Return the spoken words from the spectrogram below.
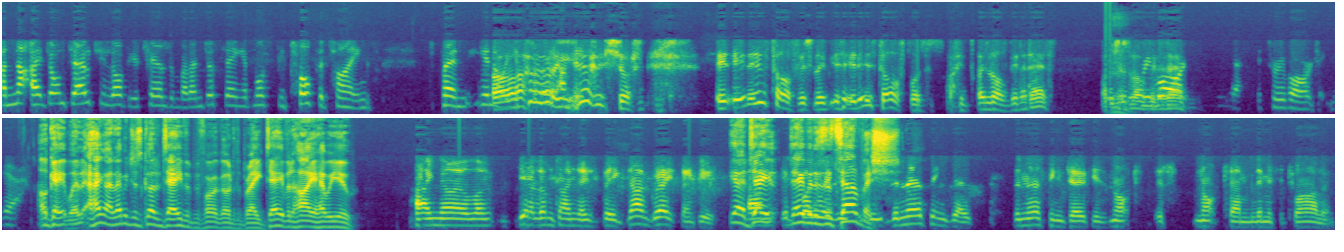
I'm not. I don't doubt you love your children, but I'm just saying it must be tough at times when you know. you Oh, put it on the- yeah, sure. It, it is tough. It's like it, it is tough, but I, I love being a dad. I just love being a dad. rewarding. Yeah, it's rewarding. Yeah. Okay, well, hang on. Let me just go to David before I go to the break. David, hi. How are you? Hi, Niall. Long, yeah, long time no speak. No, I'm great, thank you. Yeah, Um, Dave, by David, is way, it the- selfish? The, the nursing joke. The nursing joke is not. It's not um, limited to Ireland.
